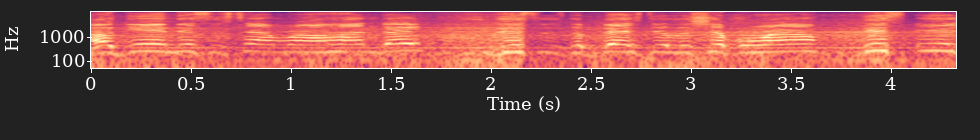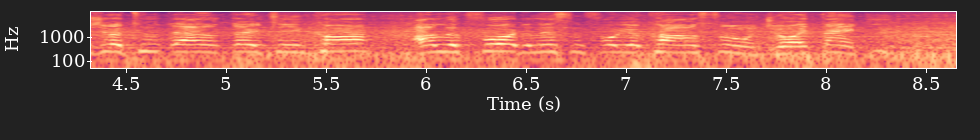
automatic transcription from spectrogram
Again, this is Tameron Hyundai. This is the best dealership around. This is your 2013 car. I look forward to listening for your call soon, Joy. Thank you.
